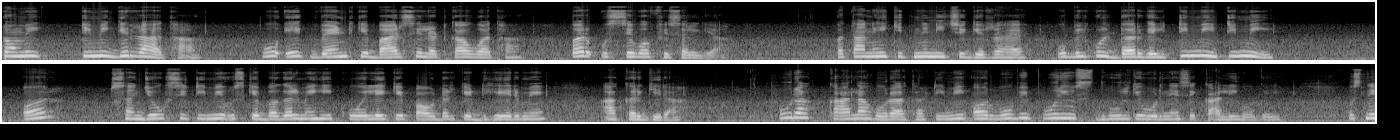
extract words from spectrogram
टॉमी, टीमी गिर रहा था। वो एक वेंट के बार से लटका हुआ था, पर उससे वो फिसल गया। पता नहीं कितने नीचे गिर रहा है। वो बिल्कुल डर गई। टिम्मी टिम्मी और संजोग से टिम्मी उसके बगल में ही कोयले के पाउडर के ढेर में आकर गिरा। पूरा काला हो रहा था टीमी और वो भी पूरी उस धूल के उड़ने से काली हो गई। उसने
